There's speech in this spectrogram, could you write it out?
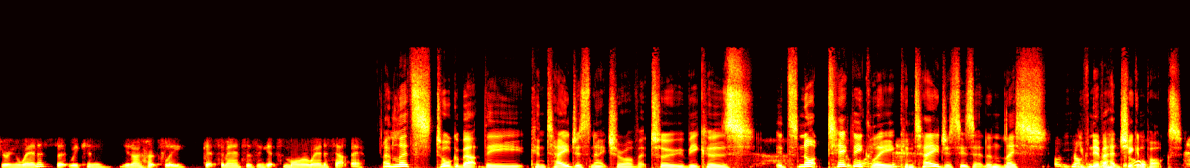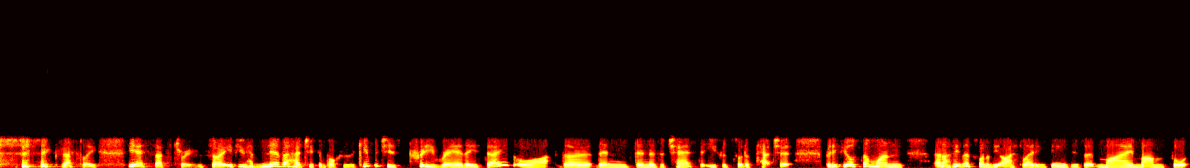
during awareness, that we can, you know, hopefully get some answers and get some more awareness out there. And let's talk about the contagious nature of it too, because it's not technically contagious, is it? Unless well, you've never had chickenpox. exactly. Exactly. Yes, that's true. So if you have never had chickenpox as a kid, which is pretty rare these days, or the, then then there's a chance that you could sort of catch it. But if you're someone, and I think that's one of the isolating things, is that my mum thought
